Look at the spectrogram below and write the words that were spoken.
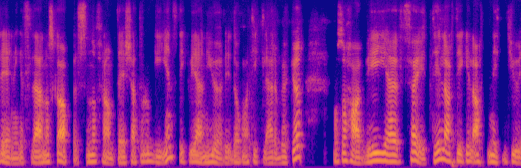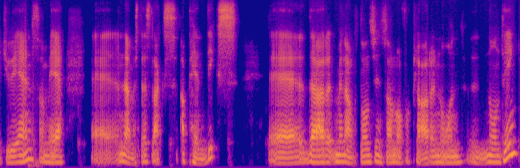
treenighetslæren og skapelsen og fram til eschatologien, slik vi gjerne gjør i dogmatikklærebøker. Og så har vi eh, føyd til artikkel 18 1920 som er eh, nærmest en slags appendix. Eh, der Melanchthon syns han må forklare noen, noen, ting.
